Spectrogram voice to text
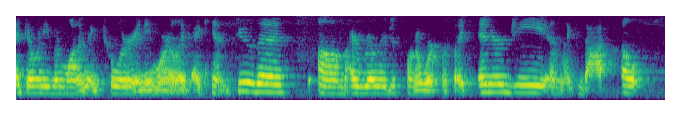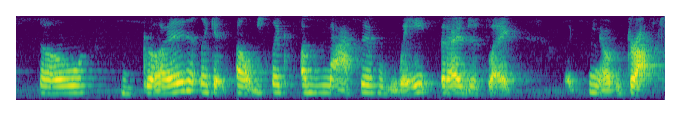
I don't even want to make jewelry anymore. Like, I can't do this. Um, I really just want to work with like energy. And like, that felt so good. Like, it felt just like a massive weight that I just like, like, you know, dropped.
